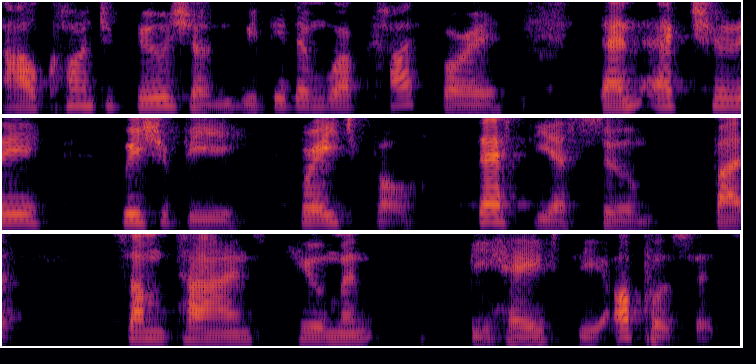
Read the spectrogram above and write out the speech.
our contribution, we didn't work hard for it, then actually we should be grateful. That's the assume. But sometimes human behaves the opposite.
